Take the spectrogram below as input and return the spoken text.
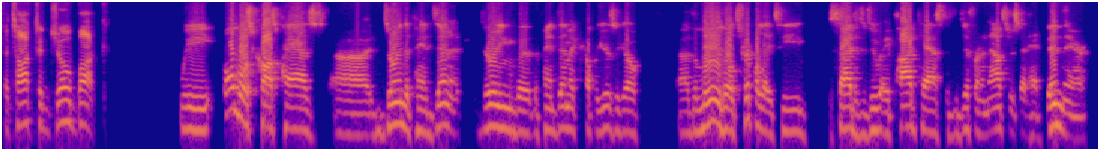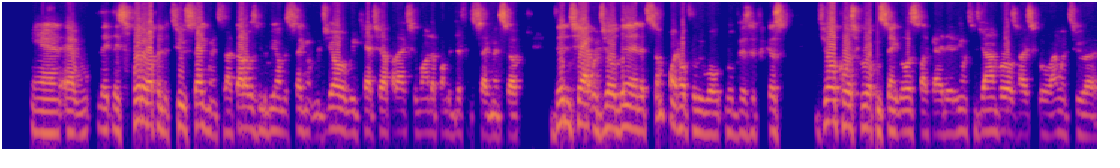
to talk to Joe Buck? We almost crossed paths uh, during the pandemic. During the, the pandemic a couple years ago, uh, the Louisville AAA team decided to do a podcast of the different announcers that had been there and at, they, they split it up into two segments. And I thought I was going to be on the segment with Joe and we catch up, but I actually wound up on the different segments. So didn't chat with Joe then. At some point, hopefully we'll we'll visit because Joe, of course, grew up in St. Louis like I did. He went to John Burroughs High School. I went to a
